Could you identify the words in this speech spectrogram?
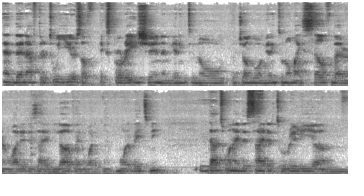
And then after two years of exploration and getting to know the jungle and getting to know myself better and what it is I love and what motivates me, that's when I decided to really. Um,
